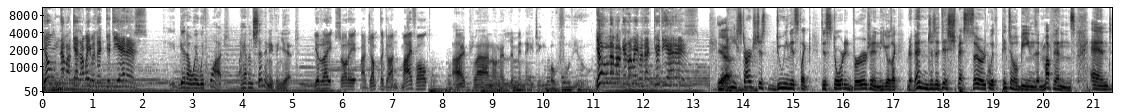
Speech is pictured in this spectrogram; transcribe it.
You'll never get away with it, Gutierrez! Get away with what? I haven't said anything yet. You're right, sorry, I jumped the gun. My fault. I plan on eliminating both of you. You'll never get away with it, Gutierrez! Yeah. And he starts just doing this like distorted version. He goes like, "Revenge is a dish best served with pinto beans and muffins," and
